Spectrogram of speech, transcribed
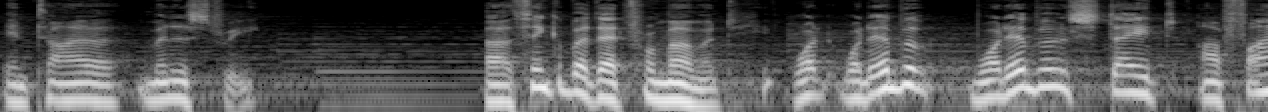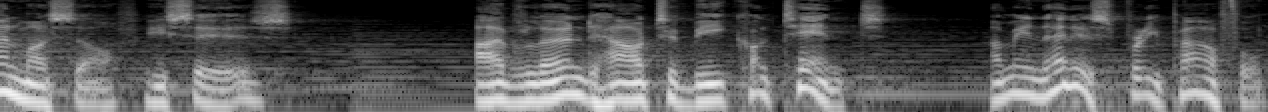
entire ministry. Uh, think about that for a moment. What, whatever, whatever state I find myself, he says, I've learned how to be content. I mean, that is pretty powerful.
